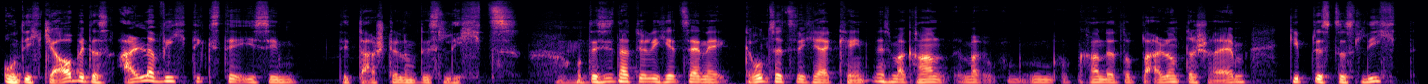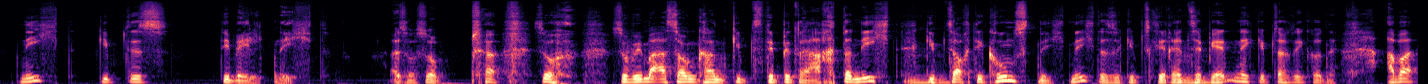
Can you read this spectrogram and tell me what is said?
Und ich glaube, das Allerwichtigste ist ihm die Darstellung des Lichts. Mhm. Und das ist natürlich jetzt eine grundsätzliche Erkenntnis. Man kann, man kann ja total unterschreiben, gibt es das Licht nicht, gibt es die Welt nicht. Also so, so, so wie man auch sagen kann, gibt es die Betrachter nicht, mhm. gibt es auch die Kunst nicht, nicht? Also gibt es die Rezipienten mhm. nicht, gibt es auch die Kunst nicht. Aber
